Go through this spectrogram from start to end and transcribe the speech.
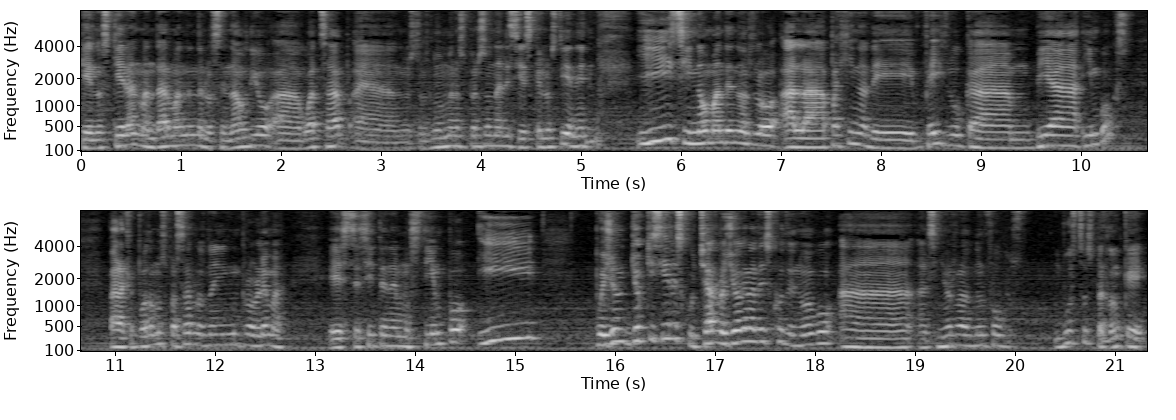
que nos quieran mandar, mándenlos en audio a WhatsApp, a nuestros números personales si es que los tienen. Y si no, mándenoslo a la página de Facebook am, vía inbox para que podamos pasarlos, no hay ningún problema. Este, sí tenemos tiempo y pues yo, yo quisiera escucharlos. Yo agradezco de nuevo a, al señor Radolfo Bus- Bustos, perdón, que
